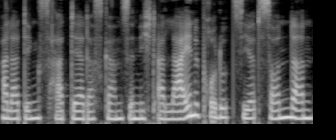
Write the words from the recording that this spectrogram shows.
Allerdings hat der das Ganze nicht alleine produziert, sondern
